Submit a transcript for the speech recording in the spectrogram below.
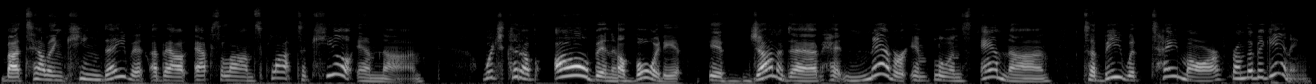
by telling King David about Absalom's plot to kill Amnon, which could have all been avoided if Jonadab had never influenced Amnon to be with Tamar from the beginning.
